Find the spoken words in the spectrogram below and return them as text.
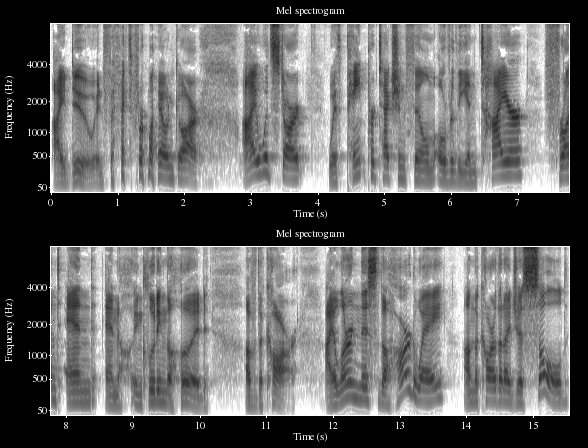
I do, in fact, for my own car, I would start with paint protection film over the entire front end and including the hood of the car. I learned this the hard way on the car that I just sold,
